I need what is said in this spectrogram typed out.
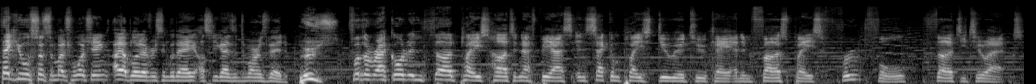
Thank you all so, so much for watching. I upload every single day. I'll see you guys in tomorrow's vid. Peace! For the record, in third place, Hurtin FPS. In second place, Dewier2K. And in first place, Fruitful 32x.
